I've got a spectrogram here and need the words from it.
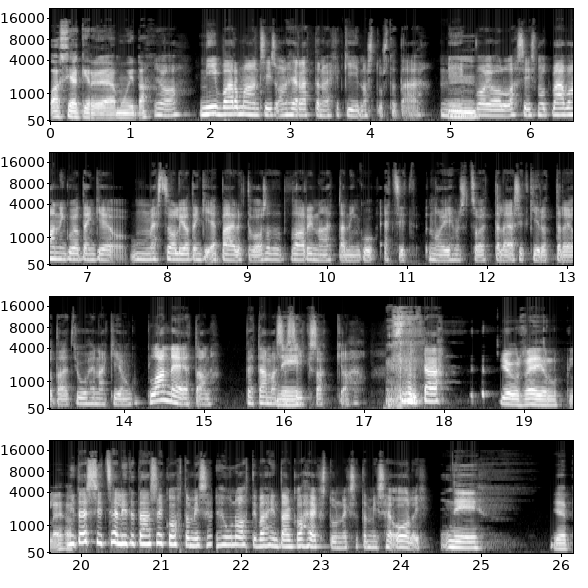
asiakirjoja ja muita. Joo. Niin varmaan siis on herättänyt ehkä kiinnostusta tämä. Niin mm. voi olla. Siis, mutta mä vaan niin kuin jotenkin, mun mielestä se oli jotenkin epäilyttävä osa tätä tarinaa, että, niin kuin, että sit noi ihmiset soittelee ja sitten kirjoittelee jotain, että juu, he näki jonkun planeetan vetämässä niin. siksakkia mitä? Joo, se ei ollut kyllä ihan... Mitäs sitten selitetään se kohta, missä he unohti vähintään kahdeksi tunniksi, että missä he oli? Niin, jep.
